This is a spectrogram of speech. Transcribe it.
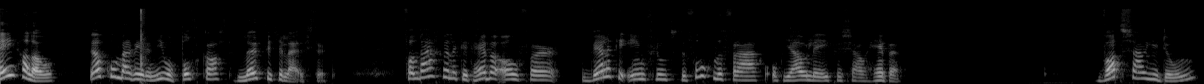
Hey, hallo. Welkom bij weer een nieuwe podcast. Leuk dat je luistert. Vandaag wil ik het hebben over welke invloed de volgende vraag op jouw leven zou hebben. Wat zou je doen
